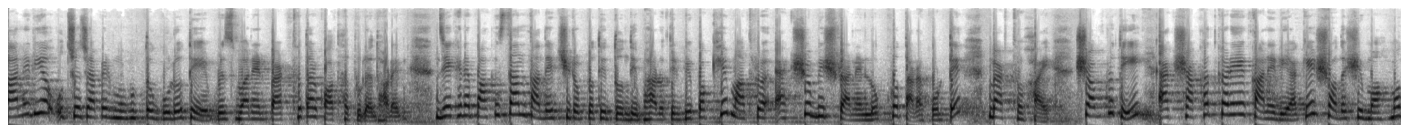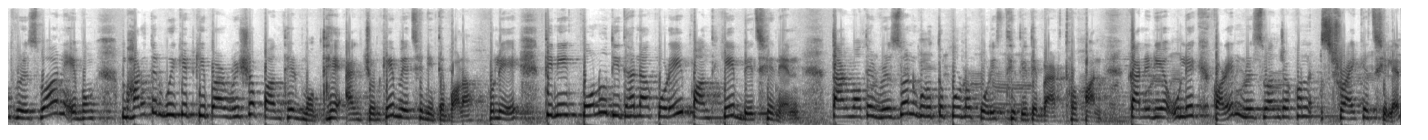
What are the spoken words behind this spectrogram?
কানেরিয়া উচ্চচাপের মুহূর্তগুলোতে রিজওয়ানের ব্যর্থতার কথা তুলে ধরেন, যেখানে পাকিস্তান তাদের চিরপ্রতিদ্বন্দ্বী ভারতের বিপক্ষে মাত্র একশো বিশ রানের লক্ষ্য তারা করতে ব্যর্থ হয়। সম্প্রতি এক সাক্ষাৎকারে কানেরিয়াকে স্বদেশী মোহাম্মদ রিজওয়ান এবং ভারতের উইকেট কিপার ঋষভ পান্থের মধ্যে একজনকে বেছে নিতে বলা হলে তিনি কোনো দ্বিধা না করেই পান্থকে বেছে নেন। তার মতে, রিজওয়ান গুরুত্বপূর্ণ পরিস্থিতিতে ব্যর্থ হন। কানেরিয়া উল্লেখ করেন, রিজওয়ান যখন স্ট্রাইকে ছিলেন,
